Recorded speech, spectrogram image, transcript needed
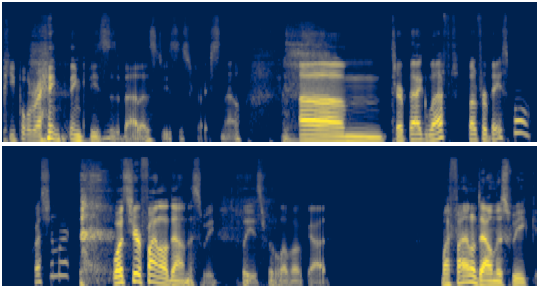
People writing think pieces about us. Jesus Christ, no. Um, dirtbag left, but for baseball? Question mark. What's your final down this week, please, for the love of God? My final down this week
